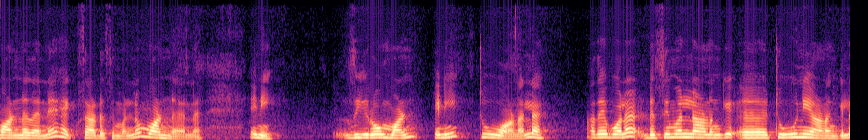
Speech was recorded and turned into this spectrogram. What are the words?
വണ്ണ് തന്നെ ഹെക്സാ ഡെസിമലിനും വണ്ണ് തന്നെ. ഇനി സീറോ വൺ ഇനി ടു ആണല്ലേ? അതേപോലെ ഡെസിമലിലാണെങ്കിൽ ടൂവിനെ ആണെങ്കിൽ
